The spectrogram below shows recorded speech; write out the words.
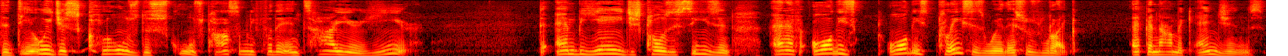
the DOE just closed the schools possibly for the entire year. The NBA just closed the season. And if all these all these places where this was like economic engines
